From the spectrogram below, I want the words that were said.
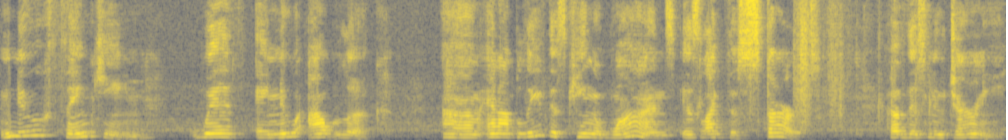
new thinking, with a new outlook. Um, and I believe this King of Wands is like the start of this new journey.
